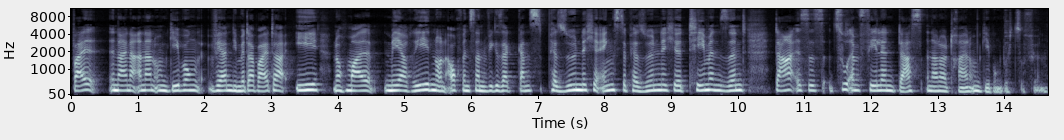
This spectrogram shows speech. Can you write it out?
Weil in einer anderen Umgebung werden die Mitarbeiter eh nochmal mehr reden und auch wenn es dann, wie gesagt, ganz persönliche Ängste, persönliche Themen sind, da ist es zu empfehlen, das in einer neutralen Umgebung durchzuführen.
